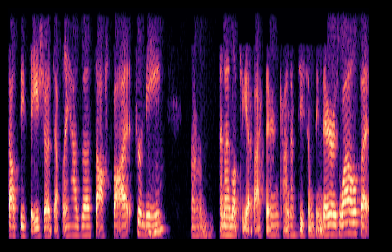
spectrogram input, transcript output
Southeast Asia definitely has a soft spot for me. Mm-hmm. Um, and I'd love to get back there and kind of do something there as well. But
